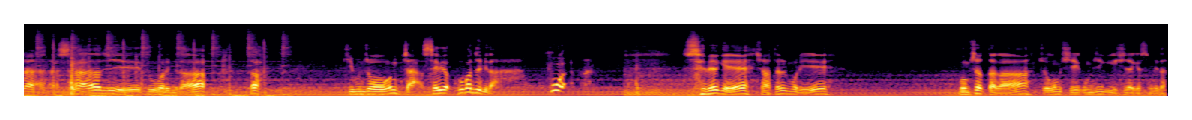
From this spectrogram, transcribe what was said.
자, 사지 두 마리입니다. 자, 기분 좋은 자 새벽 후반전입니다. 후아. 새벽에 자 들물이 멈췄다가 조금씩 움직이기 시작했습니다.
